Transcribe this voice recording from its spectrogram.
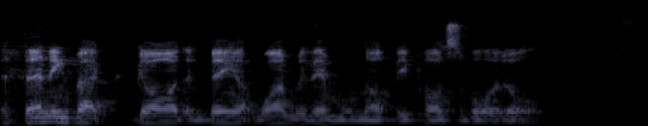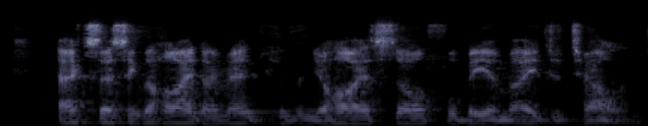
Ascending back to God and being at one with Him will not be possible at all. Accessing the higher dimensions and your higher self will be a major challenge.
